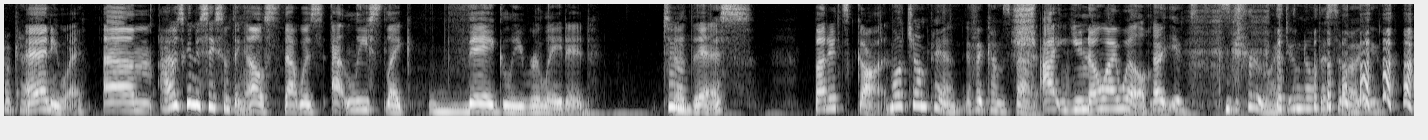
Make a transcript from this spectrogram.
Okay. Anyway, um, I was going to say something else that was at least like vaguely related to this, but it's gone. Well, jump in if it comes back. I, you know, I will. Uh, it's true. I do know this about you.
